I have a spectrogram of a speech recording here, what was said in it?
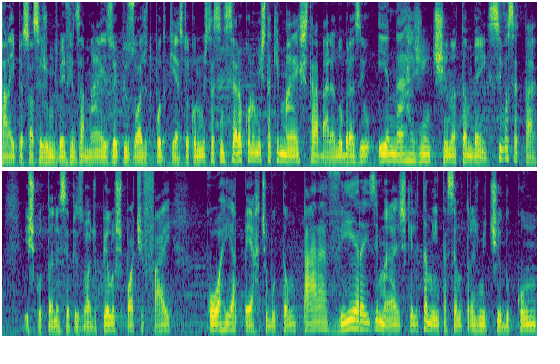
Fala aí pessoal, sejam muito bem-vindos a mais um episódio do podcast do Economista Sincero, o economista que mais trabalha no Brasil e na Argentina também. Se você está escutando esse episódio pelo Spotify, corre e aperte o botão para ver as imagens, que ele também está sendo transmitido com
